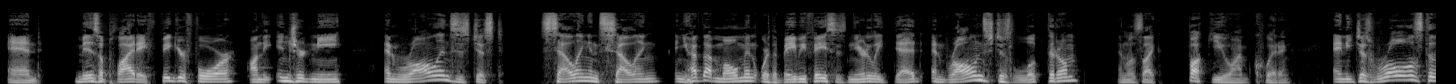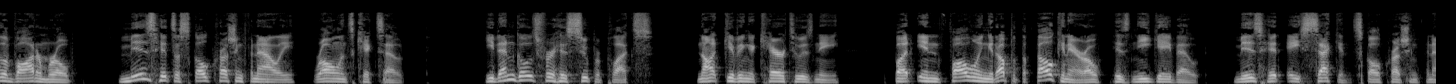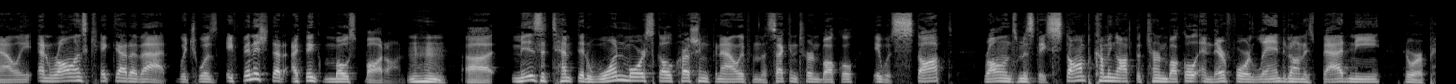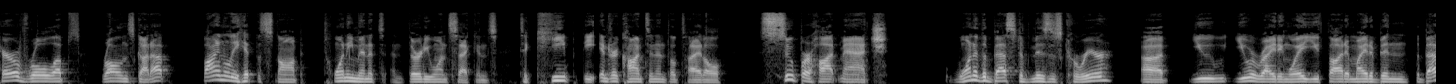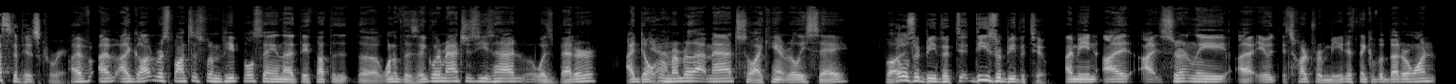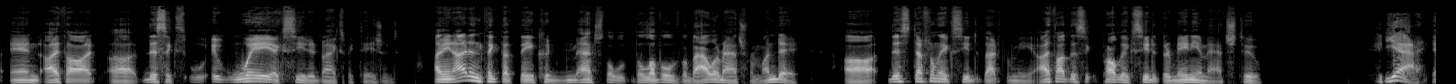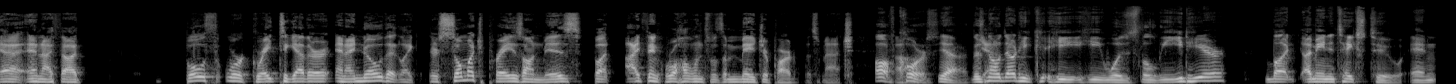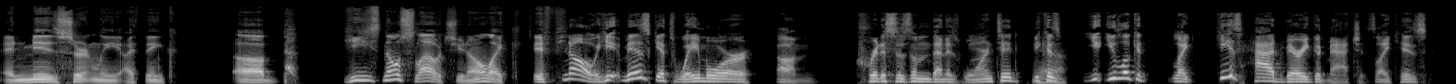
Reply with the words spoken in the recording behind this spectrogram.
And Miz applied a figure four on the injured knee, and Rollins is just selling and selling. And you have that moment where the babyface is nearly dead, and Rollins just looked at him and was like, fuck you, I'm quitting. And he just rolls to the bottom rope. Miz hits a skull crushing finale. Rollins kicks out. He then goes for his superplex, not giving a care to his knee. But in following it up with the Falcon Arrow, his knee gave out. Miz hit a second skull crushing finale, and Rollins kicked out of that, which was a finish that I think most bought on. Mm-hmm. Uh, Miz attempted one more skull crushing finale from the second turnbuckle. It was stopped. Rollins missed a stomp coming off the turnbuckle and therefore landed on his bad knee. There were a pair of roll ups. Rollins got up, finally hit the stomp, 20 minutes and 31 seconds to keep the Intercontinental title. Super hot match. One of the best of Miz's career. Uh, you you were writing way. You thought it might have been the best of his career. I've, I've I got responses from people saying that they thought that the one of the Ziggler matches he's had was better. I don't Yeah. remember that match, so I can't really say. But Those would be the t- these would be the two. I mean, I, I certainly, uh, it, it's hard for me to think of a better one, and I thought uh, this ex- it way exceeded my expectations. I mean, I didn't think that they could match the the level of the Balor match from Monday. Uh, this definitely exceeded that for me. I thought this probably exceeded their Mania match too. Yeah, yeah, and I thought both work great together. And I know that like there's so much praise on Miz, but I think Rollins was a major part of this match. Oh, of course, yeah. There's yeah. no doubt he he he was the lead here, but I mean, it takes two, and and Miz certainly, I think, uh, he's no slouch, you know. Like if No, he Miz gets way more um criticism than is warranted because Yeah. you you look at like he's had very good matches. Like his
